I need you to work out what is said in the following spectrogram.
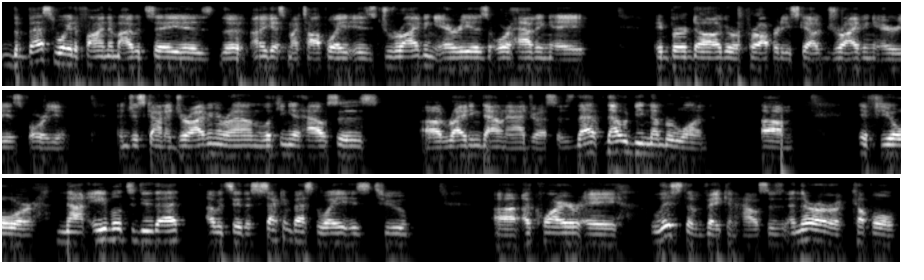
the best way to find them, I would say, is the I guess my top way is driving areas or having a a bird dog or a property scout driving areas for you, and just kind of driving around, looking at houses, uh, writing down addresses. That that would be number one. Um, if you're not able to do that, I would say the second best way is to uh, acquire a list of vacant houses, and there are a couple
